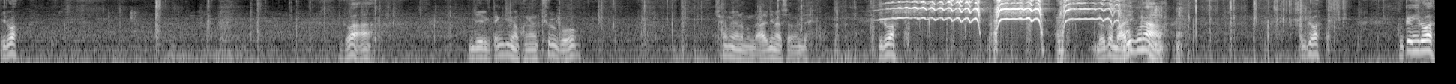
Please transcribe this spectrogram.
이리 와. 이리 와. 이제 이렇게 당기면 방향 틀고 처음에는 뭐 난리 났었는데 이리 와. 너도 말이구나. 이리 와. 국땡이 이리 와.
